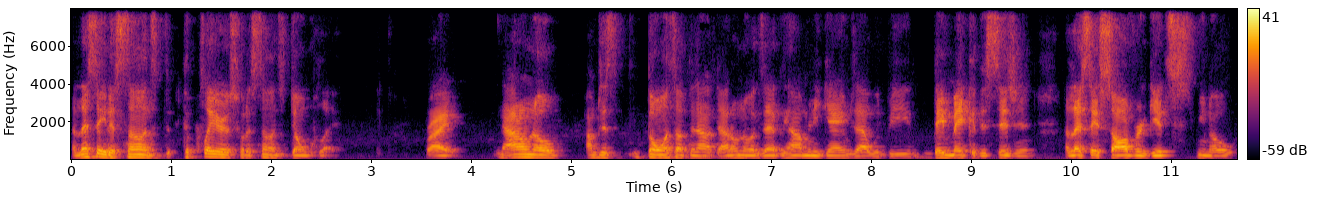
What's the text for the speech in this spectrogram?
and let's say the Suns the players for the Suns don't play, right? Now I don't know. I'm just throwing something out there. I don't know exactly how many games that would be. They make a decision, and let's say Sarver gets you know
